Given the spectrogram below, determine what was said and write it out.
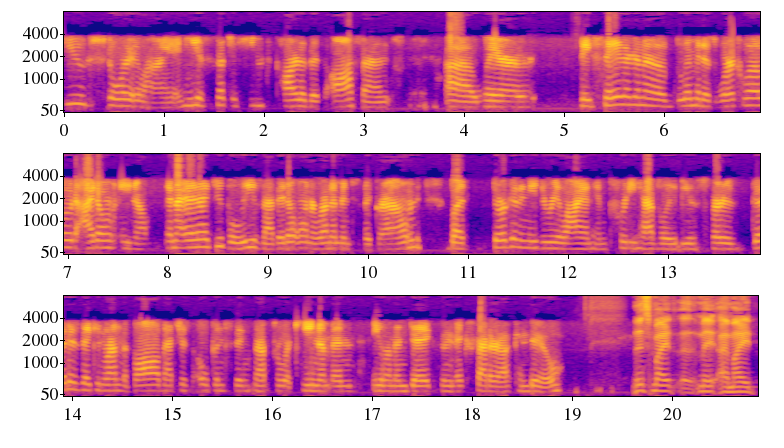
huge storyline and he is such a huge part of this offense, uh, where they say they're going to limit his workload. I don't, you know, and I, and I do believe that they don't want to run him into the ground, but they're going to need to rely on him pretty heavily because for as good as they can run the ball, that just opens things up for what Keenum and Thielen and Diggs and et cetera can do. This might, uh, I might,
